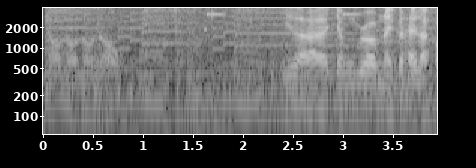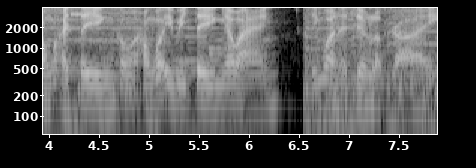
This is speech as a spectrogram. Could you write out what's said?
No no no no. Vậy là trong ROM này có thể là không có hệ tiên Không, không có EV tiên nha các bạn. Tiến hóa thành hệ siêu lực rồi.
